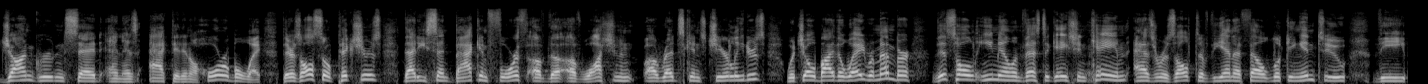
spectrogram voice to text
Jon Gruden said and has acted in a horrible way. There's also pictures that he sent back and forth of the of Washington uh, Redskins cheerleaders, which oh by the way, remember remember, this whole email investigation came as a result of the NFL looking into the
